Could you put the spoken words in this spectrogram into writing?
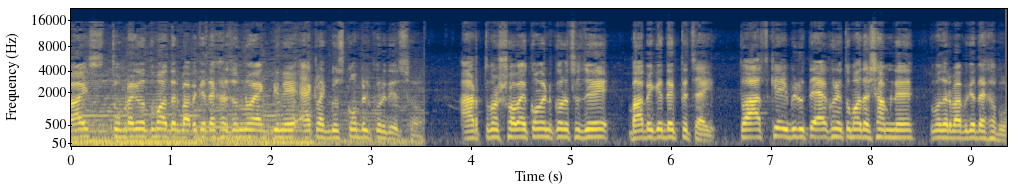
গাইস তোমরা কিন্তু তোমাদের বাবিকে দেখার জন্য একদিনে এক লাখ ভিউজ কমপ্লিট করে দিয়েছ। আর তোমরা সবাই কমেন্ট করেছ যে বাবিকে দেখতে চাই। তো আজকে এই ভিডিওতে এখনই তোমাদের সামনে তোমাদের বাবিকে দেখাবো।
